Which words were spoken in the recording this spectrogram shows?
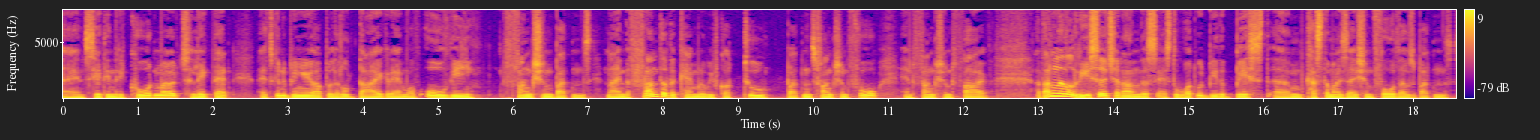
and set in record mode select that that's going to bring you up a little diagram of all the function buttons now in the front of the camera we've got two buttons function 4 and function 5 I've done a little research around this as to what would be the best um, customization for those buttons.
